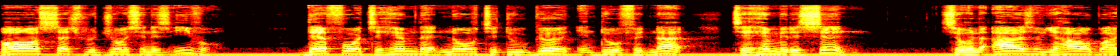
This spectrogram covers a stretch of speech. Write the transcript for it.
All such rejoicing is evil. Therefore, to him that knoweth to do good and doeth it not, to him it is sin. So in the eyes of Yahweh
